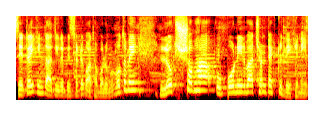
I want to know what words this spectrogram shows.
সেটাই কিন্তু আজকের এপিসোডে কথা বলব। প্রথমে লোকসভা উপনির্বাচনটা একটু দেখে নিই।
